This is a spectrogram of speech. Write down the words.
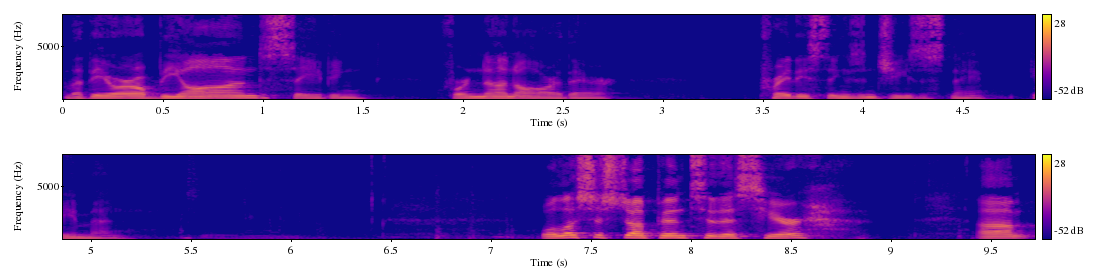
that they are beyond saving, for none are there. Pray these things in Jesus' name. Amen. Well, let's just jump into this here. Um,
